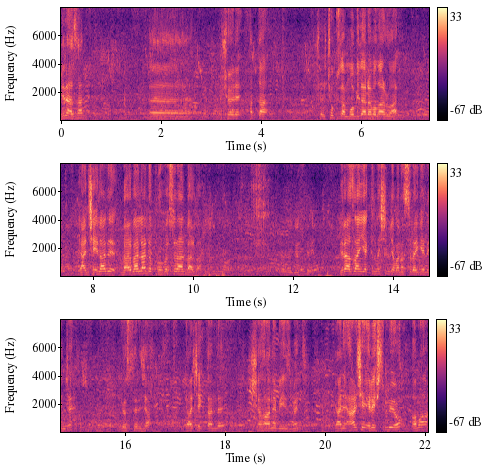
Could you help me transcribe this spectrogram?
Birazdan eee, şöyle hatta şöyle çok güzel mobil arabalar var. Yani şeyler de berberler de profesyonel berber. Böyle göstereyim. Birazdan yakınlaşınca bana sıra gelince göstereceğim. Gerçekten de Şahane bir hizmet. Yani her şey eleştiriliyor ama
